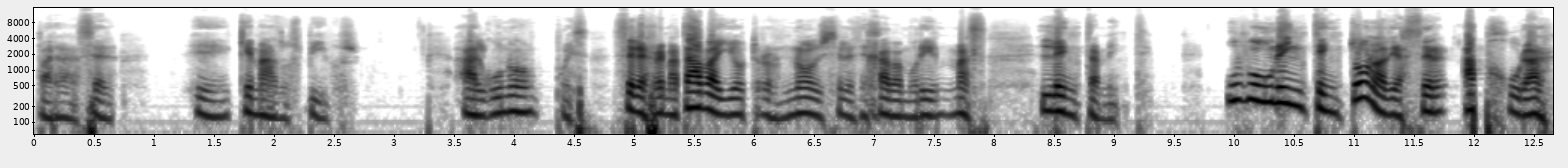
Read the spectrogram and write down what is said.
para ser eh, quemados vivos. A algunos pues se les remataba y otros no y se les dejaba morir más lentamente. Hubo una intentona de hacer abjurar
